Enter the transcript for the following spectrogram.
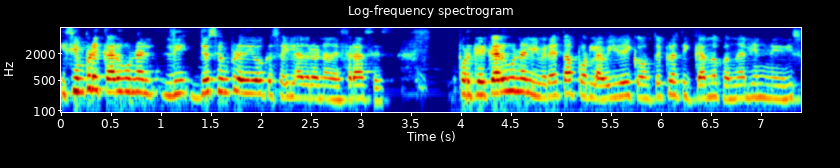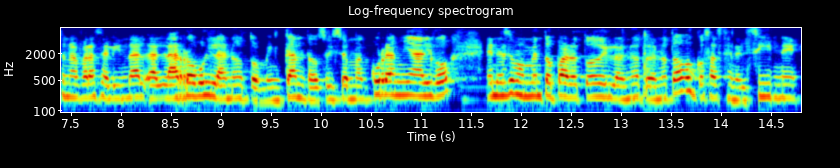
y siempre cargo una, yo siempre digo que soy ladrona de frases, porque cargo una libreta por la vida y cuando estoy platicando con alguien y me dice una frase linda, la, robo y la anoto, me encanta, o sea, si se me ocurre a mí algo, en ese momento paro todo y lo anoto, he anotado cosas en el cine,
